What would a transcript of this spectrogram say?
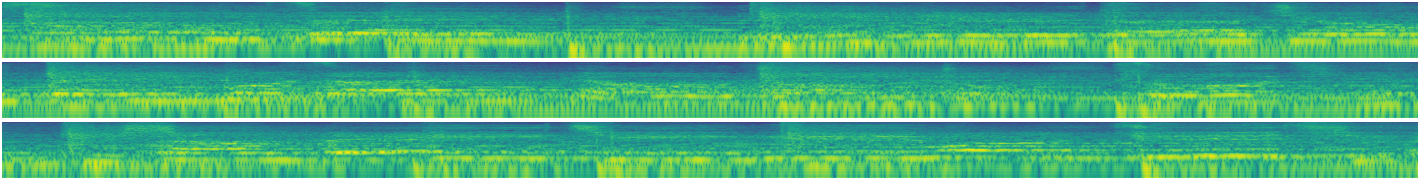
宿醉。明日的酒杯莫再要装中，昨天的伤悲，请与我举起杯，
